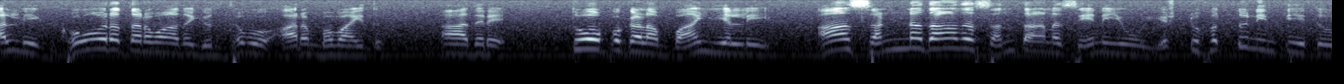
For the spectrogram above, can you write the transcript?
ಅಲ್ಲಿ ಘೋರತರವಾದ ಯುದ್ಧವು ಆರಂಭವಾಯಿತು. ಆದರೆ ತೋಪುಗಳ ಬಾಯಿಯಲ್ಲಿ ಆ ಸಣ್ಣದಾದ ಸಂತಾನ ಸೇನೆಯು ಎಷ್ಟು ಹೊತ್ತು ನಿಂತೀತು?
